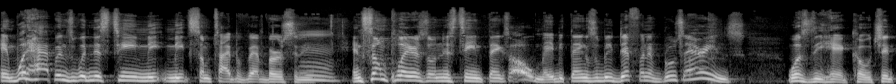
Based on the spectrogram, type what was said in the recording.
and what happens when this team meet, meets some type of adversity? Hmm. And some players on this team thinks, oh, maybe things will be different if Bruce Arians was the head coach. And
